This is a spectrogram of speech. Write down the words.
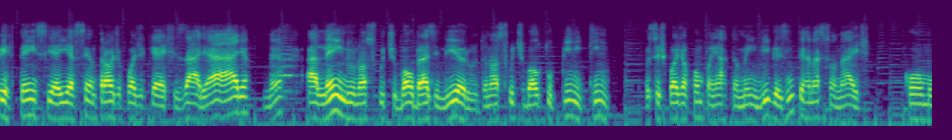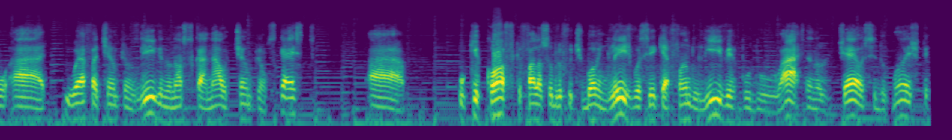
pertence aí à central de podcasts área a área, né? Além do nosso futebol brasileiro, do nosso futebol tupiniquim, vocês podem acompanhar também ligas internacionais como a UEFA Champions League no nosso canal Champions Cast, a, o Kickoff que fala sobre o futebol inglês, você que é fã do Liverpool, do Arsenal, do Chelsea, do Manchester,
